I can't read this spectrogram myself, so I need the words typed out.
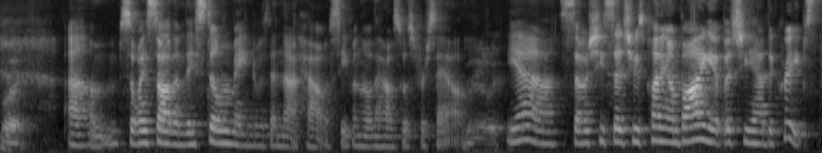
Right. Um, so I saw them. They still remained within that house, even though the house was for sale. Really. Yeah. So she said she was planning on buying it, but she had the creeps.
